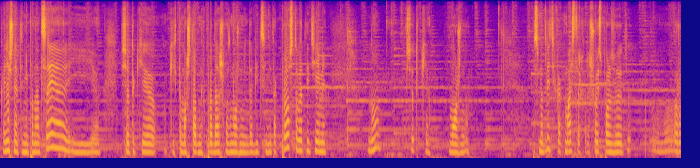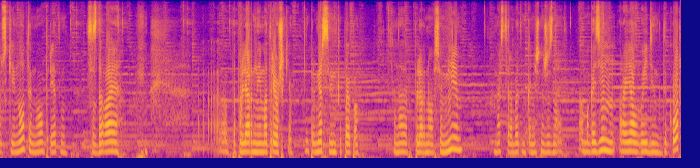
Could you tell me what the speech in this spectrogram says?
Конечно, это не панацея, и все-таки каких-то масштабных продаж, возможно, добиться не так просто в этой теме, но все-таки можно. Посмотрите, как мастер хорошо использует э, русские ноты, но при этом создавая популярные матрешки. Например, свинка Пеппа. Она популярна во всем мире, Мастер об этом, конечно же, знает. А магазин Royal Wedding Decor,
